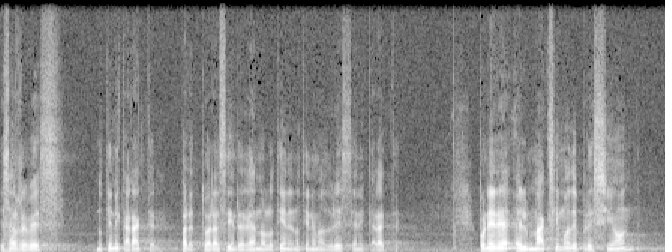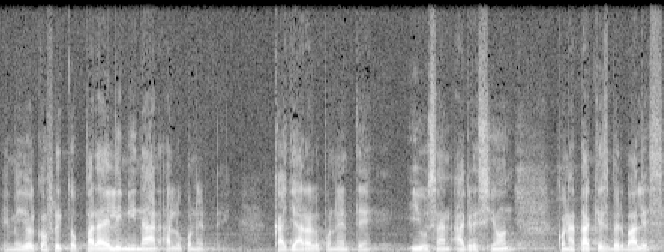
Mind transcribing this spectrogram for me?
es al revés no tiene carácter para actuar así, en realidad no lo tiene, no tiene madurez en el carácter. Poner el máximo de presión en medio del conflicto para eliminar al oponente, callar al oponente y usan agresión con ataques verbales,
